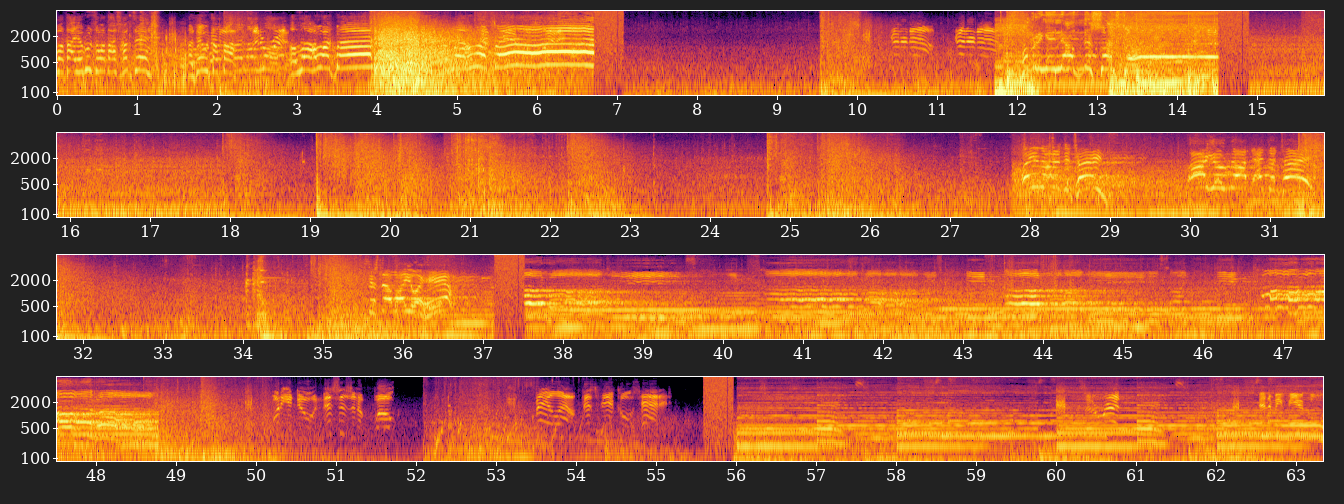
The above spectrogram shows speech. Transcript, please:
I'm 17 5 2013 الله اكبر الله اكبر bringing out the sun's! Is that why you are here? What are you doing? This isn't a boat. This vehicle is. Enemy vehicle.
